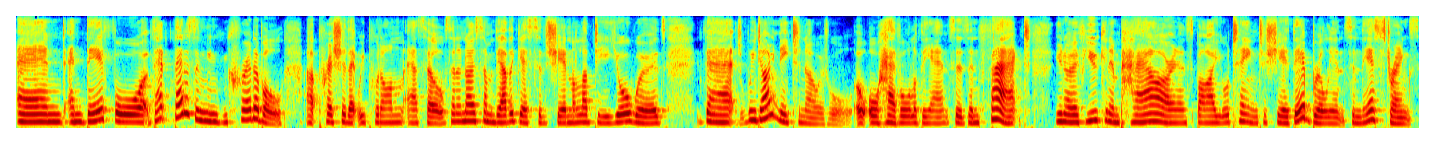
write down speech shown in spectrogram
and and therefore that that is an incredible uh, pressure that we put on ourselves. And I know some of the other guests have shared, and I love to hear your words that we don't need to know it all or, or have all of the answers. In fact, you know, if you can empower empower and inspire your team to share their brilliance and their strengths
